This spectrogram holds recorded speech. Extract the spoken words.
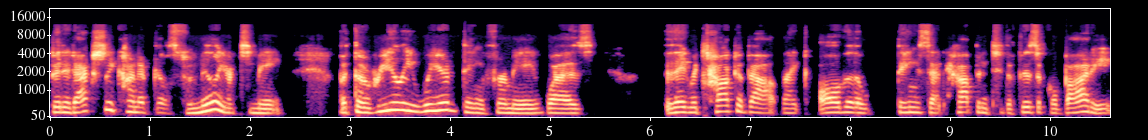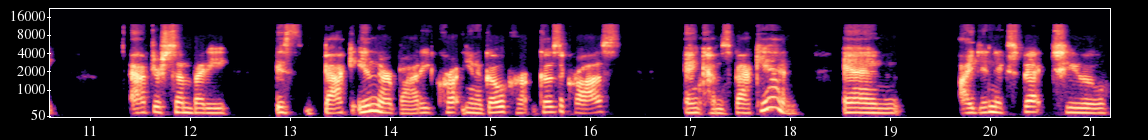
but it actually kind of feels familiar to me. But the really weird thing for me was they would talk about like all the things that happen to the physical body after somebody is back in their body, you know, go goes across and comes back in. And I didn't expect to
